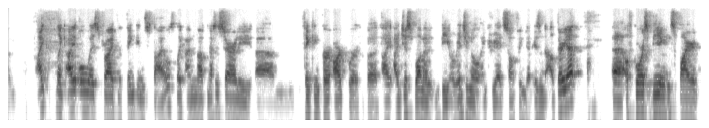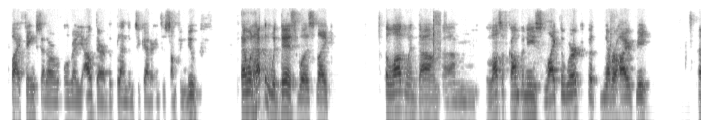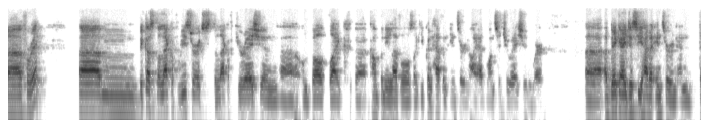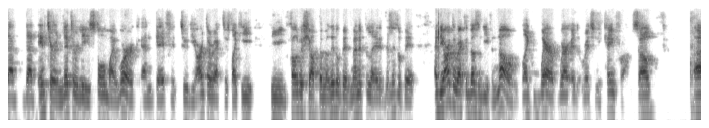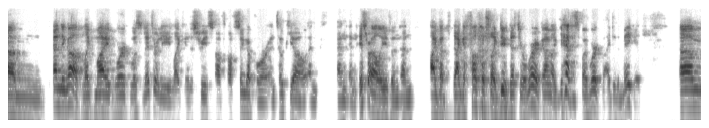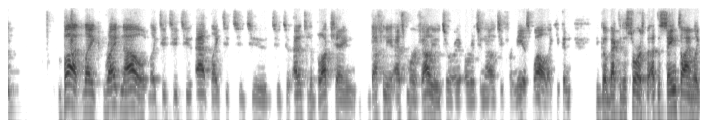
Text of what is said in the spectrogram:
i like i always try to think in styles. Like i'm not necessarily um, thinking per artwork but i, I just want to be original and create something that isn't out there yet uh, of course, being inspired by things that are already out there, but blend them together into something new. And what happened with this was like a lot went down. Um, lots of companies liked the work, but never hired me uh, for it. um, because of the lack of research, the lack of curation uh, on both like uh, company levels. Like you can have an intern. I had one situation where uh, a big agency had an intern, and that that intern literally stole my work and gave it to the art directors. Like he he photoshopped them a little bit, manipulated a little bit, and the art director doesn't even know like where where it originally came from. So um, ending up like my work was literally like in the streets of, of Singapore and Tokyo and, and and Israel even and I got I got photos like dude that's your work I'm like yeah this is my work but I didn't make it um but like right now like to to to add like to to to to to add it to the blockchain definitely adds more value to originality for me as well like you can you go back to the source but at the same time like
